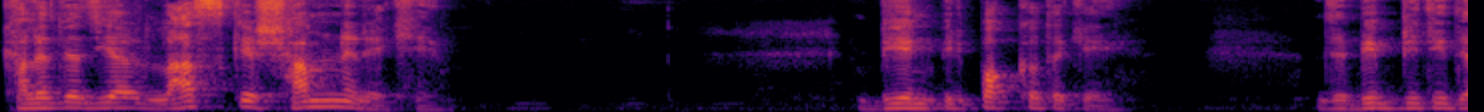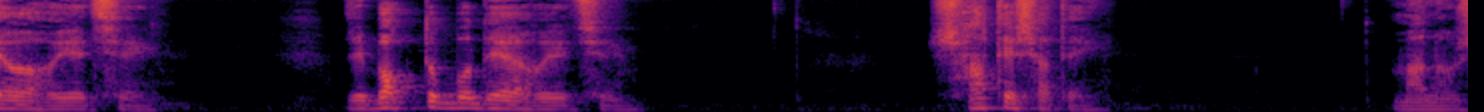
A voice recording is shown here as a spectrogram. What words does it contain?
খালেদা জিয়ার লাশকে সামনে রেখে বিএনপির পক্ষ থেকে যে বিবৃতি দেওয়া হয়েছে, যে বক্তব্য দেওয়া হয়েছে, সাথে সাথে মানুষ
